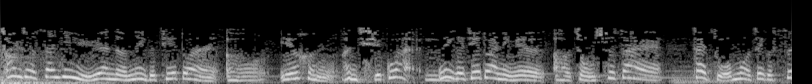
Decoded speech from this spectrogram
创作三金女院的那个阶段，呃，也很很奇怪。那个阶段里面，呃，总是在在琢磨这个生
